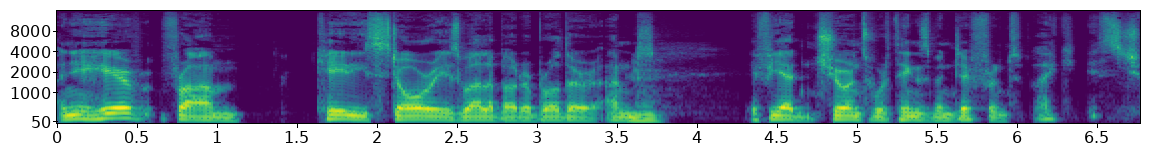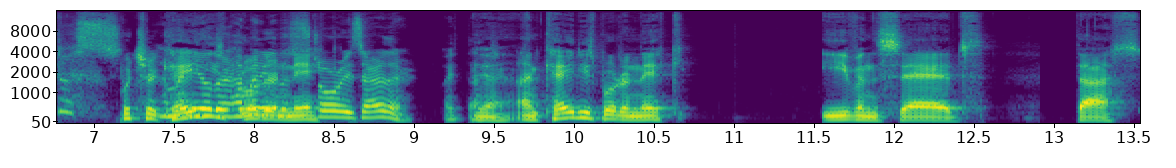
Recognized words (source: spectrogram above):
and you hear from Katie's story as well about her brother and mm if he had insurance would things have been different. Like it's just. But your Katie's other, brother how many Nick, stories are there like that? Yeah, and Katie's brother Nick even said that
